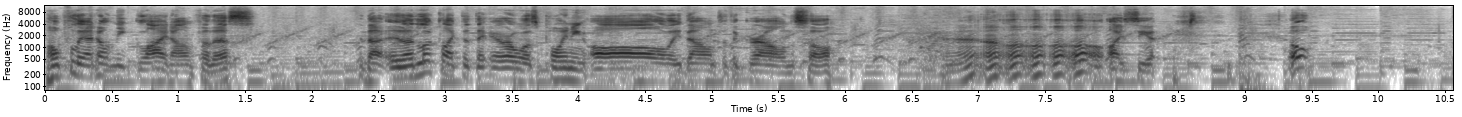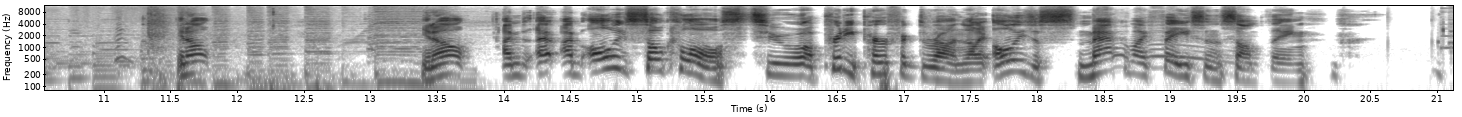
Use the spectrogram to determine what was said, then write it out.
Hopefully I don't need Glydon for this. It looked like that the arrow was pointing all the way down to the ground, so... Uh, uh, uh, uh, uh, I see it. oh! You know... You know, I'm, I'm always so close to a pretty perfect run that I always just smack my face in something.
